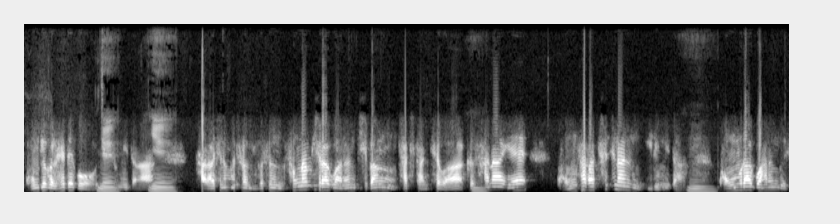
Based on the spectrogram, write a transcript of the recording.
공격을 해대고 예. 있습니다. 예. 잘 아시는 것처럼 이것은 성남시라고 하는 지방자치단체와 그 음. 산하의 공사가 추진한 일입니다. 음. 공무라고 하는 것이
